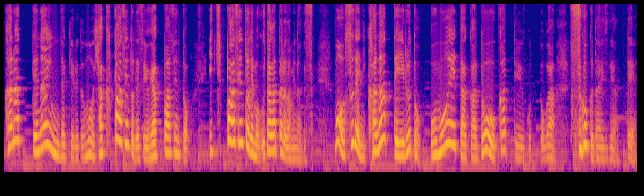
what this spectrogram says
叶ってないんだけれども100%ですよ 100%1% でも疑ったらダメなんです。もうすでに叶っていると思えたかどうかっていうことがすごく大事であって。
